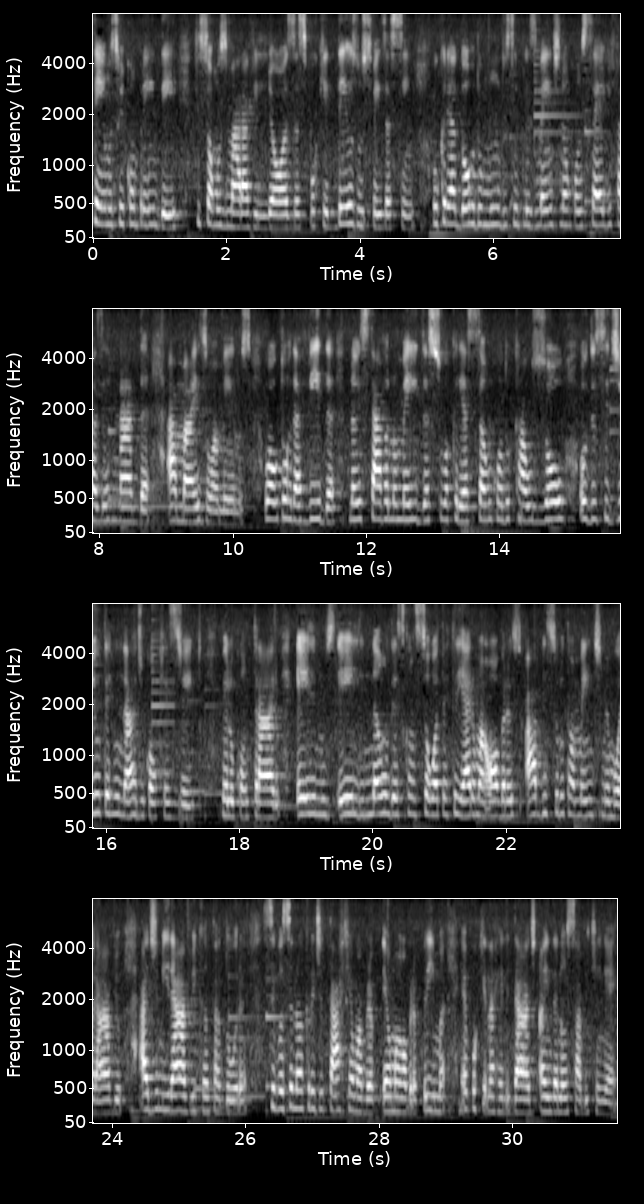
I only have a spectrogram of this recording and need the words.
temos que compreender que somos maravilhosas porque Deus nos fez assim. O Criador do mundo simplesmente não consegue fazer nada a mais ou a menos. O Autor da vida não estava no meio da sua criação quando causou ou decidiu terminar de qualquer jeito. Pelo contrário, ele, nos, ele não descansou até criar uma obra absolutamente memorável, admirável e cantadora. Se você não acreditar que é uma, é uma obra-prima, é porque na realidade ainda não sabe quem é.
